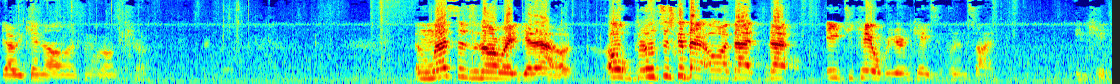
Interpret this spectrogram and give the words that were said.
Yeah, we cannot uh, let them go out the truck. Unless there's another way to get out. Oh, let's just get that oh that that ATK over here in case and put it inside. In case.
